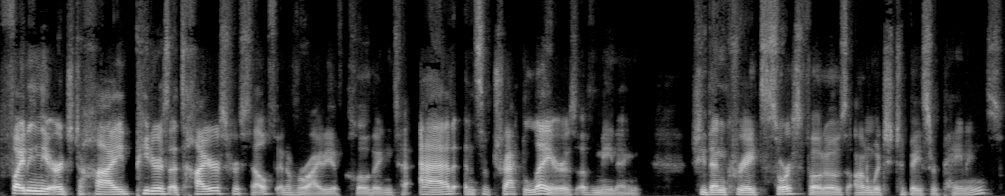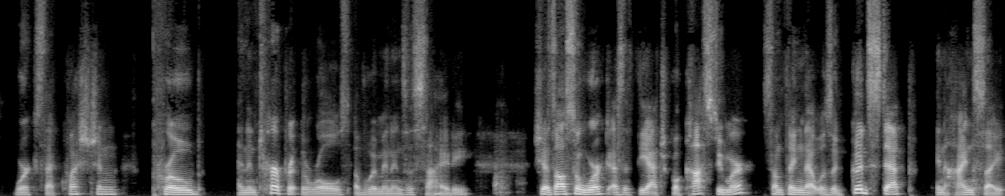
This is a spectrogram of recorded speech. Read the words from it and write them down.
Fighting the urge to hide, Peters attires herself in a variety of clothing to add and subtract layers of meaning. She then creates source photos on which to base her paintings, works that question, probe, and interpret the roles of women in society. She has also worked as a theatrical costumer, something that was a good step in hindsight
